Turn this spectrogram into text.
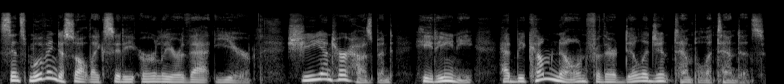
Since moving to Salt Lake City earlier that year, she and her husband, Hirini, had become known for their diligent temple attendance.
